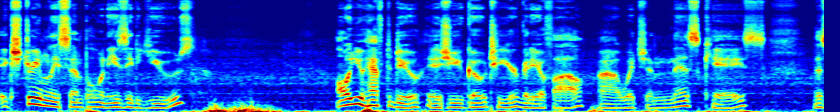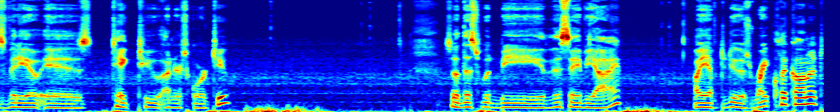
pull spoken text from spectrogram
extremely simple and easy to use. All you have to do is you go to your video file, uh, which in this case, this video is take two underscore two. So this would be this AVI. All you have to do is right click on it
